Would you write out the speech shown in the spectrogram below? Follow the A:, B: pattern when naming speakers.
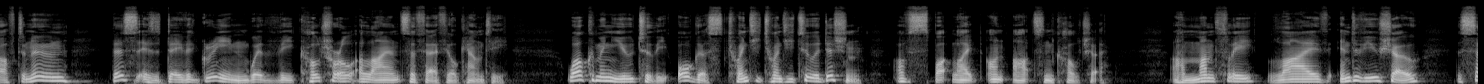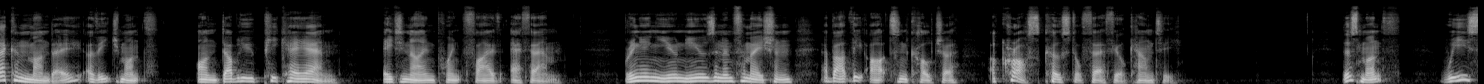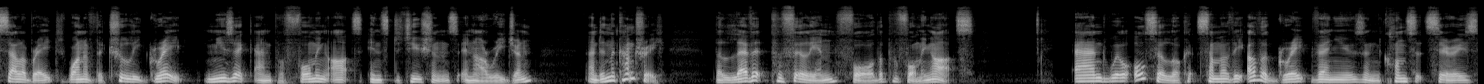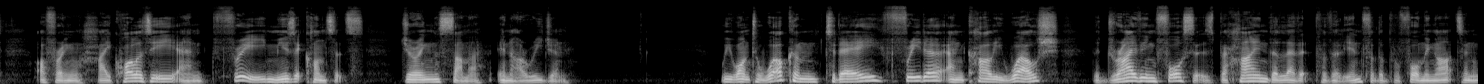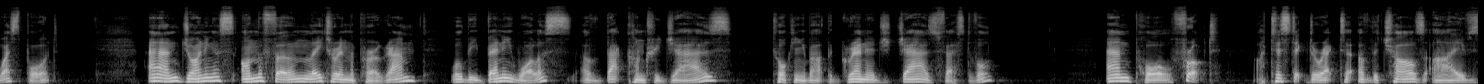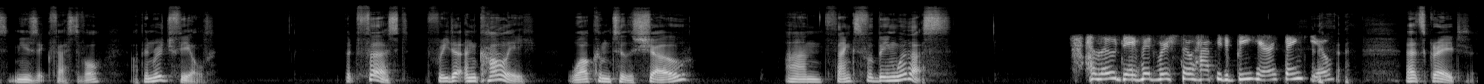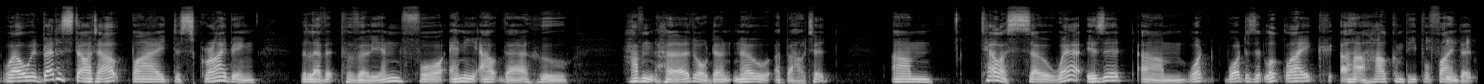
A: Afternoon. This is David Green with the Cultural Alliance of Fairfield County, welcoming you to the August 2022 edition of Spotlight on Arts and Culture, our monthly live interview show, the second Monday of each month on WPKN 89.5 FM, bringing you news and information about the arts and culture across coastal Fairfield County. This month, we celebrate one of the truly great music and performing arts institutions in our region and in the country, the Levitt Pavilion for the Performing Arts. And we'll also look at some of the other great venues and concert series offering high quality and free music concerts during the summer in our region. We want to welcome today Freda and Carly Welsh the driving forces behind the Levitt Pavilion for the Performing Arts in Westport. And joining us on the phone later in the program will be Bennie Wallace of Backcountry Jazz, talking about the Greenwich Jazz Festival, and Paul Frucht, Artistic Director of the Charles Ives Music Festival up in Ridgefield. But first, Freda and Carly, welcome to the show. Um, thanks for being with us.
B: Hello, David. We're so happy to be here. Thank you.
A: That's great. Well, we'd better start out by describing the Levitt Pavilion for any out there who haven't heard or don't know about it. Um, tell us. So, where is it? Um, what What does it look like? Uh, how can people find it?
